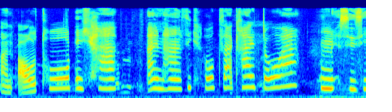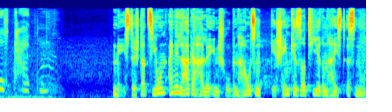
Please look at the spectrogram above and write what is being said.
ein Auto. Ich habe ein Hasi, Rucksack, und Süßigkeiten. Nächste Station eine Lagerhalle in Schrobenhausen. Geschenke sortieren heißt es nun.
